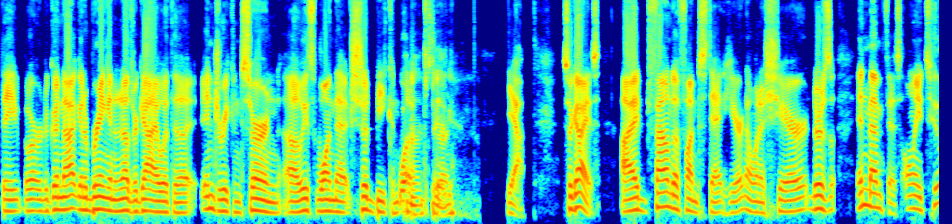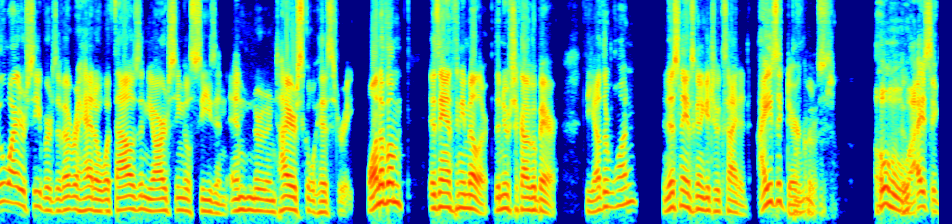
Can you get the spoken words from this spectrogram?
They are not going to bring in another guy with an injury concern, uh, at least one that should be con- one concerned. Yeah. So, guys, I found a fun stat here and I want to share. There's in Memphis, only two wide receivers have ever had a 1,000 yard single season in their entire school history. One of them is Anthony Miller, the new Chicago Bear. The other one, and this name's going to get you excited Isaac Derrick Bruce. Oh, Ooh. Isaac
